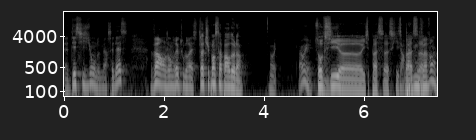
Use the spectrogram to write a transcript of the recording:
la décision de Mercedes va engendrer tout le reste. Toi, tu penses ça part de là Ah oui. Sauf si euh, il se passe euh, ce qui se aura pas de passe. move avant.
